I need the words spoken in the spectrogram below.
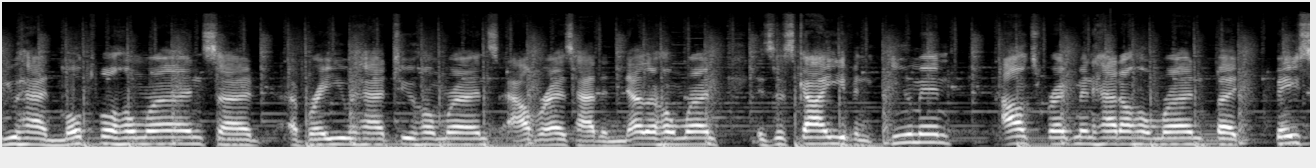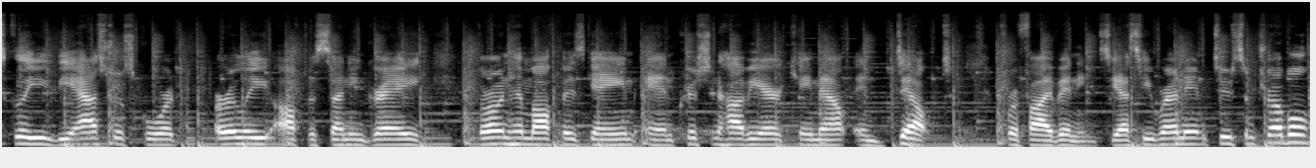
You had multiple home runs. Uh, Abreu had two home runs. Alvarez had another home run. Is this guy even human? Alex Bregman had a home run, but basically the Astros scored early off of Sonny Gray, throwing him off his game, and Cristian Javier came out and dealt for five innings. Yes, he ran into some trouble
